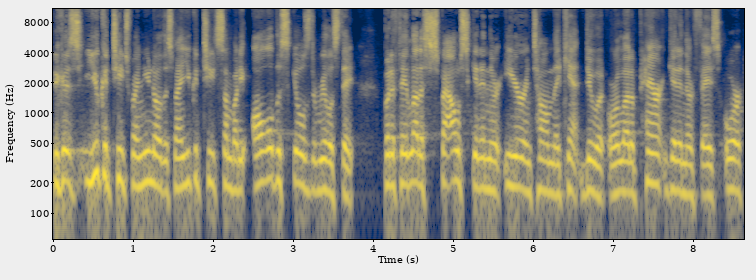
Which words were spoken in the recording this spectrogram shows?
Because you could teach, man, you know this, man, you could teach somebody all the skills to real estate but if they let a spouse get in their ear and tell them they can't do it, or let a parent get in their face, or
